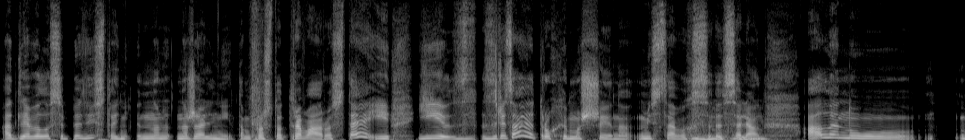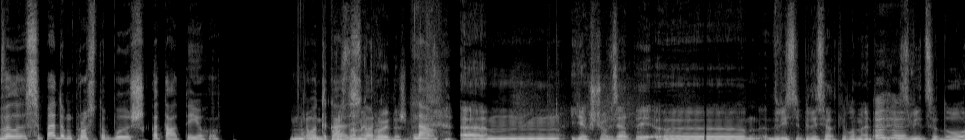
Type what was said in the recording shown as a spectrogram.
А для велосипедиста, на, на жаль, ні. Там просто трава росте і її зрізає трохи машина місцевих Мгм, селян, мгм. але ну велосипедом просто будеш катати його. М, От така Просто не пройдеш. Да. Ем, якщо взяти е, 250 кілометрів Мгм. звідси до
